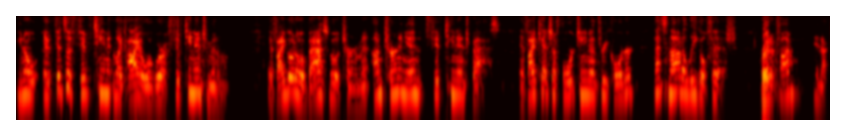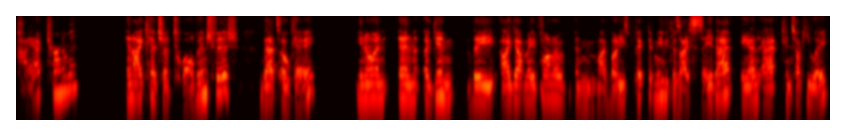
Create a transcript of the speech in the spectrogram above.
You know, if it's a 15 like Iowa, we're a 15 inch minimum. If I go to a bass boat tournament, I'm turning in 15 inch bass. If I catch a 14 and three quarter, that's not a legal fish. Right. But if I'm in a kayak tournament and I catch a 12 inch fish, that's okay you know and and again they i got made fun of and my buddies picked at me because i say that and at kentucky lake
